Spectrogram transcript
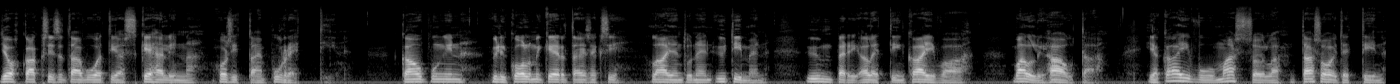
jo 200-vuotias kehälinna osittain purettiin. Kaupungin yli kolmikertaiseksi laajentuneen ytimen ympäri alettiin kaivaa vallihautaa, ja kaivuu massoilla tasoitettiin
